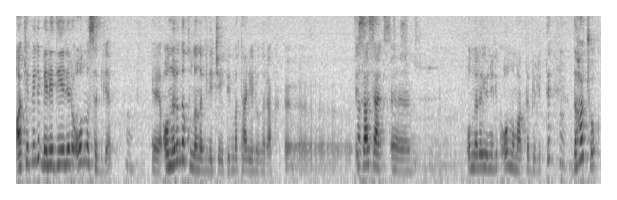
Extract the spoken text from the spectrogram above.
AKP'li belediyeleri olmasa bile e, onların da kullanabileceği bir materyal olarak e, esasen e, onlara yönelik olmamakla birlikte daha çok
